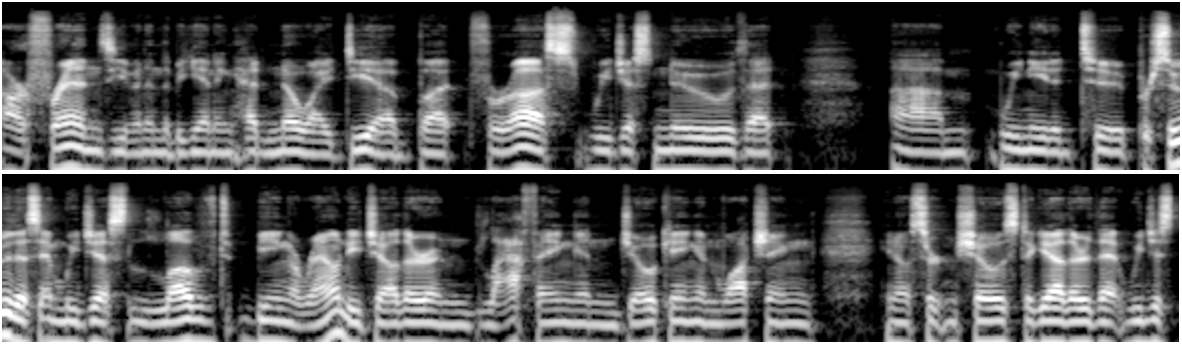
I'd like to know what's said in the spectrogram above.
our friends, even in the beginning, had no idea. But for us, we just knew that um, we needed to pursue this and we just loved being around each other and laughing and joking and watching you know certain shows together that we just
